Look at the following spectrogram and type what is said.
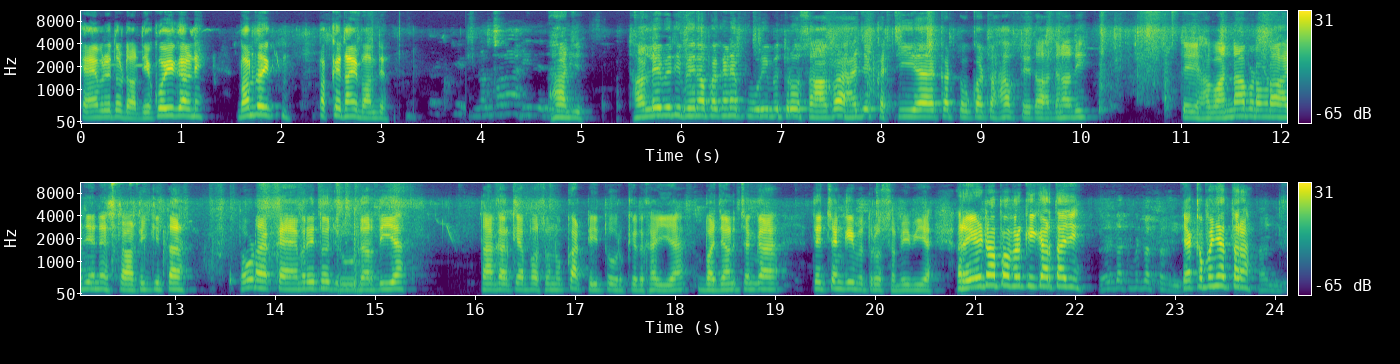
ਕੈਮਰੇ ਤੋਂ ਡਰਦੀ ਆ ਕੋਈ ਗੱਲ ਨਹੀਂ। ਬੰਦ ਦਿਓ, ਪੱਕੇ ਥਾਂ ਹੀ ਬੰਦ। ਦਿਓ ਹਾਂਜੀ। ਥਾਲੇ ਵੀ ਦੀ ਫਿਰ ਆਪਾਂ ਕਹਿੰਦੇ ਪੂਰੀ ਮਿੱਤਰੋ ਸਾਫ਼ ਹੈ ਹਜੇ ਕੱਚੀ ਹੈ ਘੱਟੋ ਘੱਟ ਹਫ਼ਤੇ 10 ਦਿਨਾਂ ਦੀ। ਤੇ ਹਵਾਨਾ ਬਣਾਉਣਾ ਹਜੇ ਇਹਨੇ ਸਟਾਰਟ ਹੀ ਕੀਤਾ। ਥੋੜਾ ਕੈਮਰੇ ਤੋਂ ਜ਼ਰੂਰ ਡਰਦੀ ਆ। ਤਾਂ ਕਰਕੇ ਆਪਾਂ ਤੁਹਾਨੂੰ ਘੱਟ ਹੀ ਤੋਰ ਕੇ ਦਿਖਾਈ ਆ। ਵਜਣ ਚੰਗਾ ਤੇ ਚੰਗੀ ਮਿੱਤਰੋ ਸਮੀ ਵੀ ਆ। ਰੇਟ ਆਪਾਂ ਫਿਰ ਕੀ ਕਰਤਾ ਜੀ? ਇਹ ਤੱਕ 75 ਜੀ। 175 ਹਾਂਜੀ।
